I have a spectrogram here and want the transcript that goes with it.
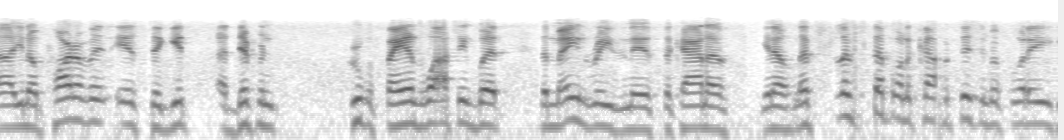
uh, you know part of it is to get a different group of fans watching, but the main reason is to kind of you know let's let's step on the competition before they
